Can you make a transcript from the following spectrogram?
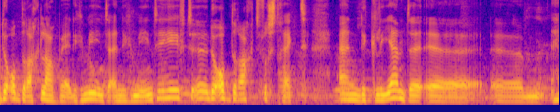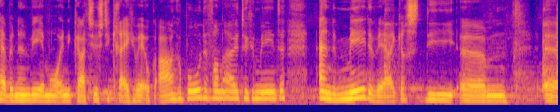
de opdracht lag bij de gemeente en de gemeente heeft de opdracht verstrekt. En de cliënten um, hebben een WMO WMO-indicatie. Dus die krijgen wij ook aangeboden vanuit de gemeente. En de medewerkers die um, uh,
